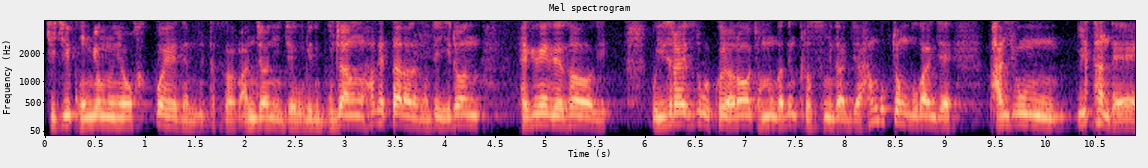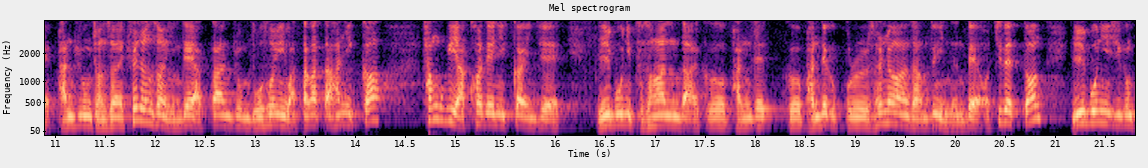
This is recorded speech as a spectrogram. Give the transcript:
기지 공격 능력을 확보해야 됩니다. 그러니까 완전히 이제 우리는 무장하겠다라는 건데 이런 배경에 대해서 이- 뭐 이스라엘에서도 그렇고 여러 전문가들은 그렇습니다. 이제 한국 정부가 이제 반중 일탄데 반중 전선의 최전선인데 약간 좀 노선이 왔다 갔다 하니까 한국이 약화되니까 이제 일본이 부상한다 그 반대 그 반대급부를 설명하는 사람도 있는데 어찌됐든 일본이 지금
